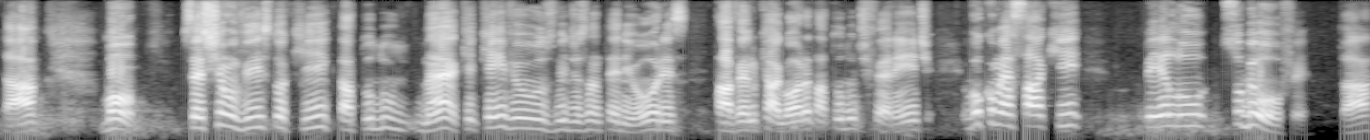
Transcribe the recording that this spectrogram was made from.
tá? Bom, vocês tinham visto aqui que tá tudo, né? Que quem viu os vídeos anteriores tá vendo que agora tá tudo diferente. Eu vou começar aqui pelo subwoofer, tá?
